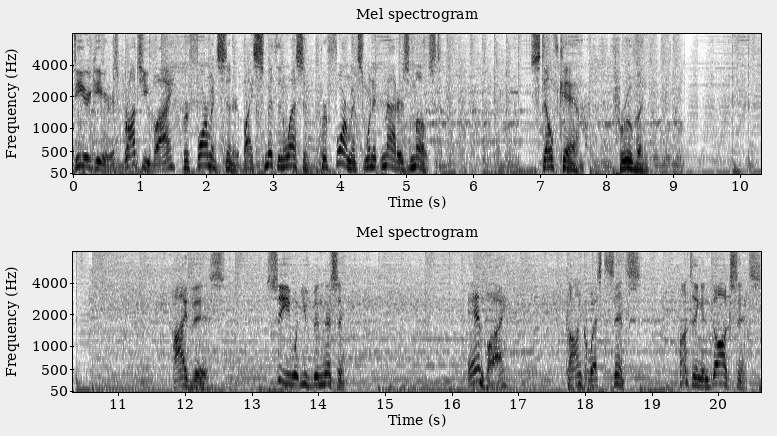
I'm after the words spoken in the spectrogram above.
Deer Gear is brought to you by Performance Center by Smith & Wesson. Performance when it matters most. Stealth Cam, proven. HiViz. See what you've been missing. And by Conquest Scents, Hunting and dog Scents.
